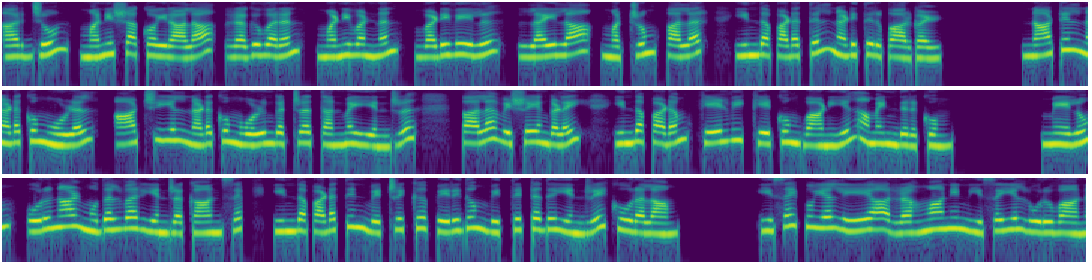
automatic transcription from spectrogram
அர்ஜுன் மனிஷா கொய்ராலா ரகுவரன் மணிவண்ணன் வடிவேலு லைலா மற்றும் பலர் இந்த படத்தில் நடித்திருப்பார்கள். நாட்டில் நடக்கும் ஊழல் ஆட்சியில் நடக்கும் ஒழுங்கற்ற தன்மை என்று பல விஷயங்களை இந்த படம் கேள்வி கேட்கும் பாணியில் அமைந்திருக்கும். மேலும் ஒருநாள் முதல்வர் என்ற கான்செப்ட் இந்த படத்தின் வெற்றிக்கு பெரிதும் வித்திட்டது என்றே கூறலாம். இசைப்புயல் ஏ ஆர் ரஹ்மானின் இசையில் உருவான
